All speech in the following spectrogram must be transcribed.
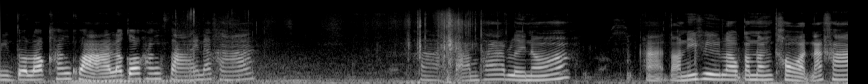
มีตัวล็อกข้างขวาแล้วก็ข้างซ้ายนะคะ ค่ะตามภาพเลยเนาะ ค่ะ ตอนนี้คือเรากำลังถอดนะคะ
